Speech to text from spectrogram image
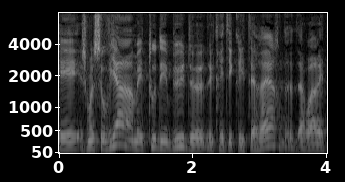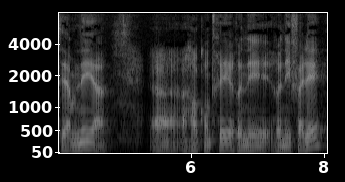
Et je me souviens à mes tout débuts de, critique littéraire d'avoir été amené à, rencontrer René, Fallet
